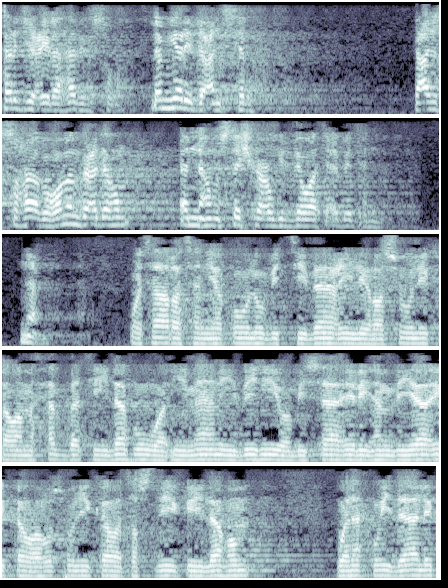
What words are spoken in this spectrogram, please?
ترجع إلى هذه الصورة لم يرد عن السلف بعد الصحابة ومن بعدهم أنهم استشفعوا بالذوات أبدا. نعم. وتارة يقول باتباعي لرسولك ومحبتي له وإيماني به وبسائر أنبيائك ورسلك وتصديقي لهم ونحو ذلك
